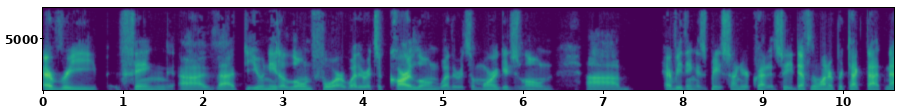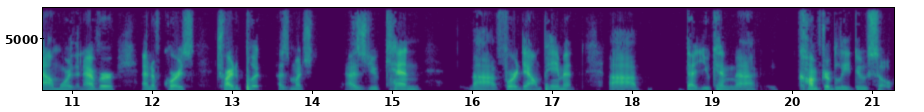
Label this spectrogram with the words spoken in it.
everything that you need a loan for, whether it's a car loan, whether it's a mortgage loan, um, everything is based on your credit. So you definitely want to protect that now more than ever. And of course, try to put as much as you can uh, for a down payment uh, that you can uh, comfortably do so.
